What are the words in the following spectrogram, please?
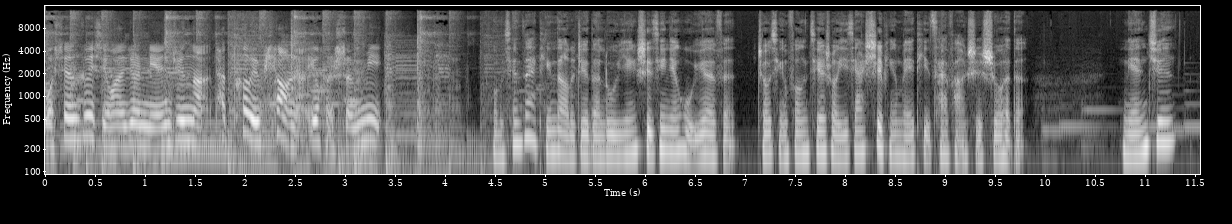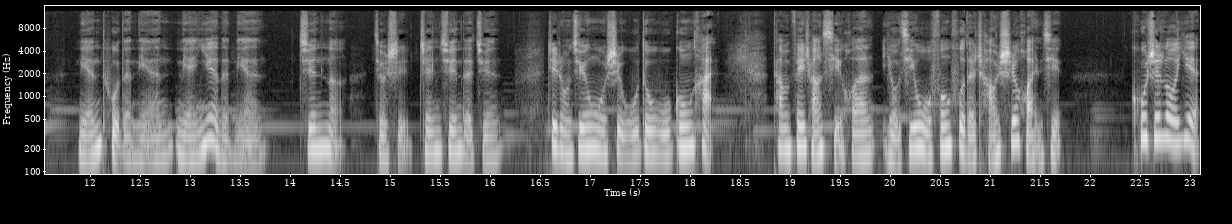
我现在最喜欢的就是黏菌了，它特别漂亮又很神秘。我们现在听到的这段录音是今年五月份。周晴峰接受一家视频媒体采访时说的：“年菌，粘土的粘，粘液的粘，菌呢就是真菌的菌。这种菌物是无毒无公害，它们非常喜欢有机物丰富的潮湿环境，枯枝落叶、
